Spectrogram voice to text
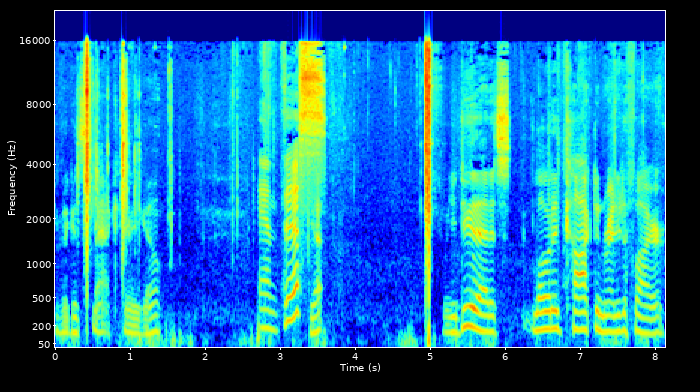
Give it a good smack. There you go. And this? Yep. When you do that, it's loaded, cocked, and ready to fire.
